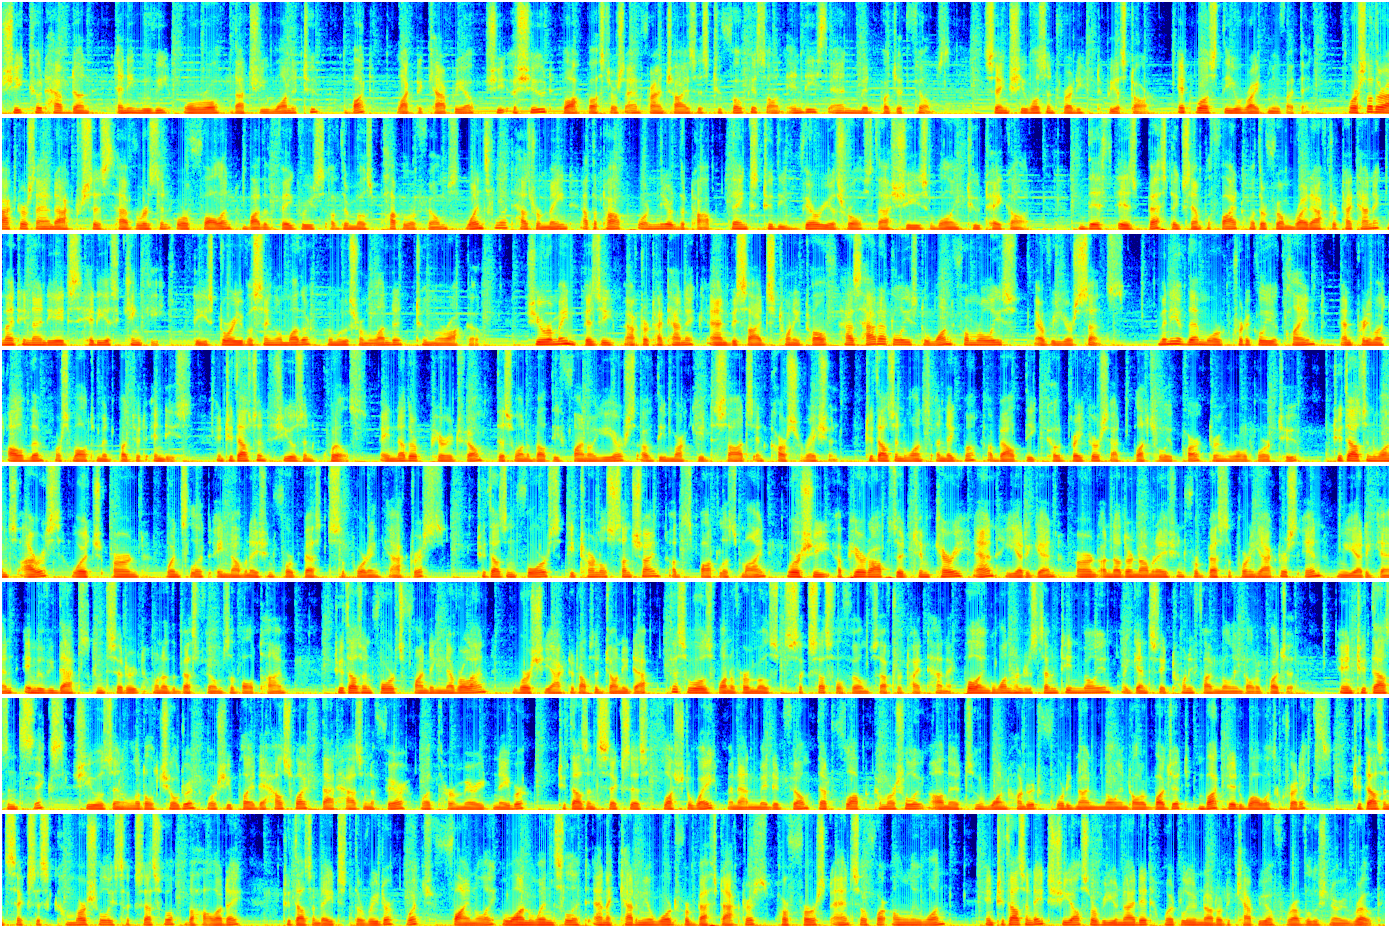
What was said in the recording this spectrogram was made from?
She could have done any movie or role that she wanted to, but like DiCaprio, she eschewed blockbusters and franchises to focus on indies and mid budget films, saying she wasn't ready to be a star. It was the right move, I think. Whereas other actors and actresses have risen or fallen by the vagaries of their most popular films, Winslet has remained at the top or near the top thanks to the various roles that she's willing to take on. This is best exemplified with her film right after Titanic, 1998's Hideous Kinky, the story of a single mother who moves from London to Morocco. She remained busy after Titanic and besides 2012 has had at least one film release every year since. Many of them were critically acclaimed, and pretty much all of them were small to mid budget indies. In 2000, she was in Quills, another period film, this one about the final years of the Marquis de Sade's incarceration. 2001's Enigma, about the codebreakers at Bletchley Park during World War II. 2001's Iris, which earned Winslet a nomination for Best Supporting Actress. 2004's Eternal Sunshine of the Spotless Mind, where she appeared opposite Jim Carrey and, yet again, earned another nomination for Best Supporting Actress in, yet again, a movie that's considered one of the best films of all time. 2004's Finding Neverland, where she acted opposite Johnny Depp. This was one of her most successful films after Titanic, pulling 117 million against a 25 million dollar budget. In 2006, she was in Little Children, where she played a housewife that has an affair with her married neighbor. 2006's Flushed Away, an animated film that flopped commercially on its $149 million budget, but did well with critics. 2006's commercially successful The Holiday, 2008's The Reader, which finally won Winslet an Academy Award for Best Actress, her first and so far only one. In 2008, she also reunited with Leonardo DiCaprio for Revolutionary Road.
